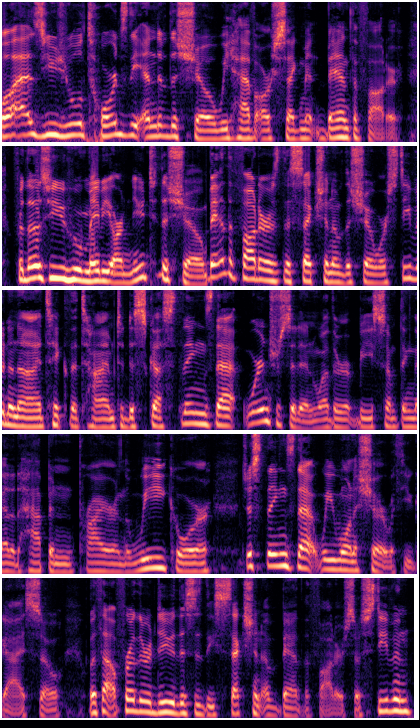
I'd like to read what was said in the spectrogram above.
Well, as usual, towards the end of the show, we have our segment Bantha Fodder. For those of you who maybe are new to the show, Bantha Fodder is the section of the show where Stephen and I take the time to discuss things that we're interested in, whether it be something that had happened prior in the week or just things that we want to share with you guys. So, without further ado, this is the section of Bantha Fodder. So, Stephen,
